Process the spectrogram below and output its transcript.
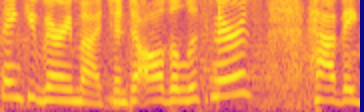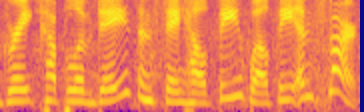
Thank you very much. And to all the listeners, have a great couple of days and stay healthy, wealthy, and smart.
